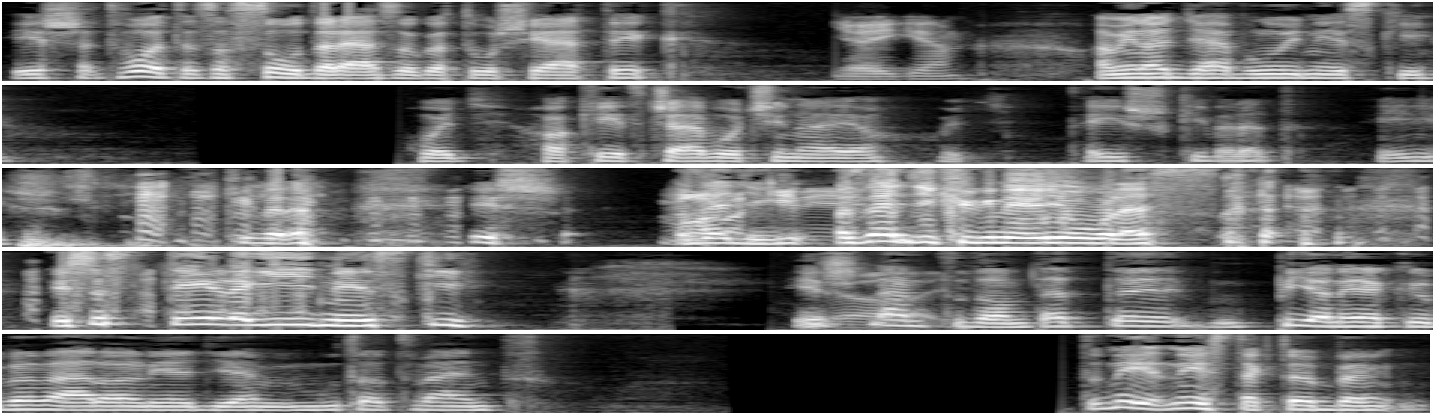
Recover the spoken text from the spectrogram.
és hát volt ez a szódarázogatós játék, Ja, igen. Ami nagyjából úgy néz ki, hogy ha két csávó csinálja, hogy te is kivered, én is kiverem, és az, egyik, az egyikünknél jó lesz. és ez tényleg így néz ki. És Jaj. nem tudom, tehát eh, pia nélkül bevállalni egy ilyen mutatványt. Néztek többen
